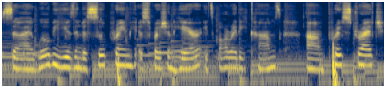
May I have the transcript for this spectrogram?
So I will be using the Supreme Expression hair. It already comes um, pre-stretched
